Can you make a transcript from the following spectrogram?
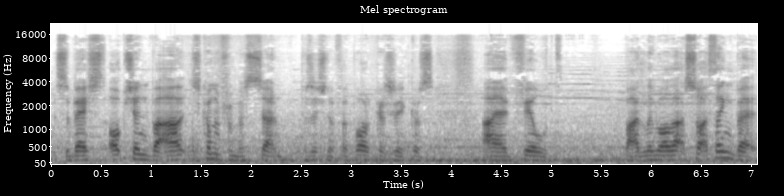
it's the best option, but it's coming from a certain position of hypocrisy because I failed badly with all that sort of thing. But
